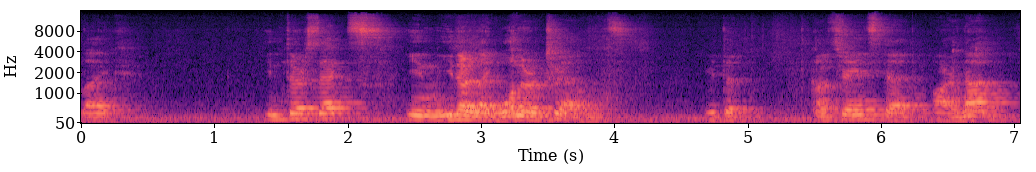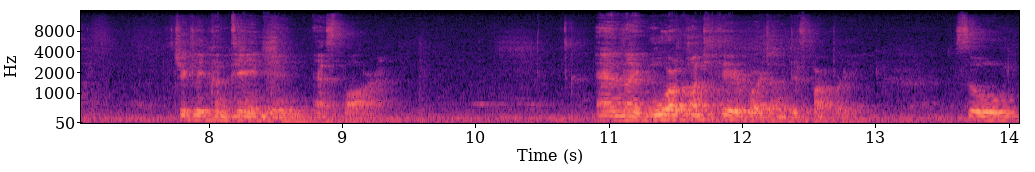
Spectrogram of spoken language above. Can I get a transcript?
like intersects in either like one or two elements with the constraints that are not strictly contained in S bar. And like more quantitative version of this property. So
